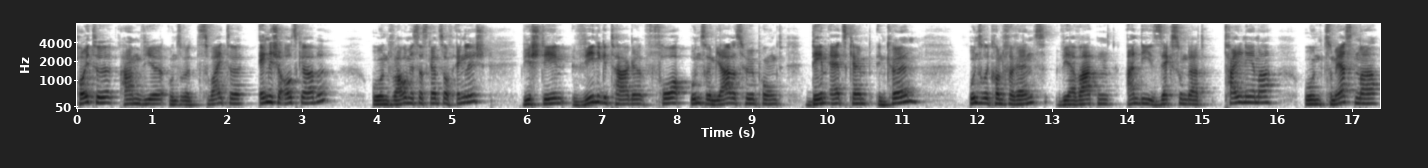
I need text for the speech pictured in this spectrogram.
Heute haben wir unsere zweite englische Ausgabe. Und warum ist das Ganze auf Englisch? Wir stehen wenige Tage vor unserem Jahreshöhepunkt, dem Ads Camp in Köln unsere Konferenz. Wir erwarten an die 600 Teilnehmer und zum ersten Mal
